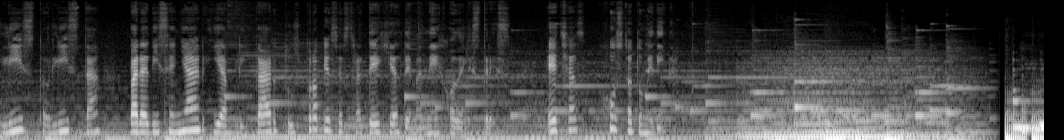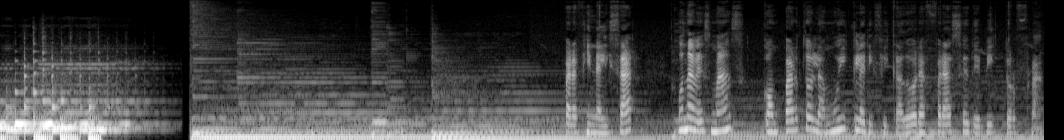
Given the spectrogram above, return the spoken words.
listo, lista para diseñar y aplicar tus propias estrategias de manejo del estrés, hechas justo a tu medida. Finalizar, una vez más, comparto la muy clarificadora frase de Víctor Frank,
